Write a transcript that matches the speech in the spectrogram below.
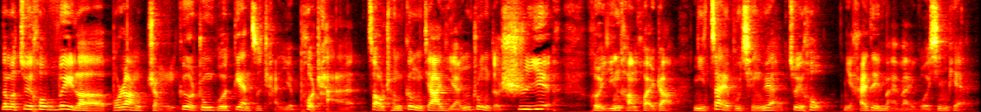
那么最后，为了不让整个中国电子产业破产，造成更加严重的失业和银行坏账，你再不情愿，最后你还得买外国芯片。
